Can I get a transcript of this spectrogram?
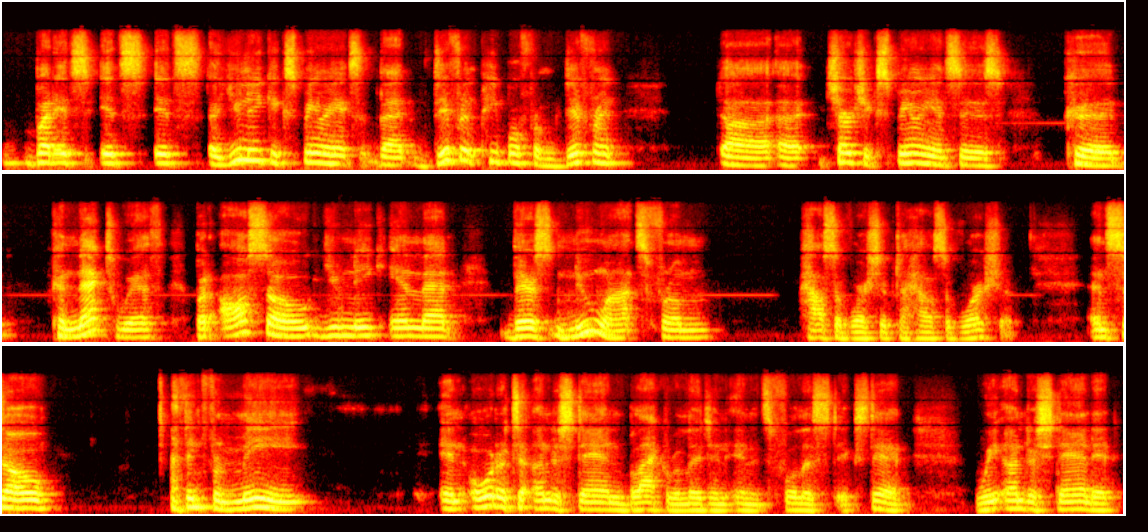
but it's it's it's a unique experience that different people from different uh, uh, church experiences could connect with, but also unique in that there's nuance from house of worship to house of worship. And so I think for me, in order to understand Black religion in its fullest extent, we understand it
